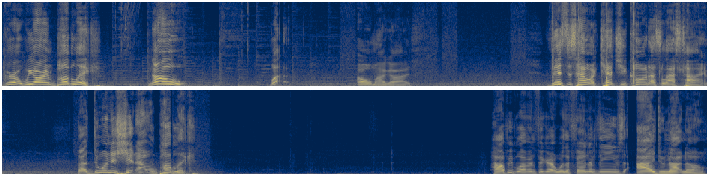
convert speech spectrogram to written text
Girl, we are in public. No. What? Oh my gosh. This is how Akechi called us last time. By doing this shit out in public. How people haven't figured out where the Phantom Thieves, I do not know.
